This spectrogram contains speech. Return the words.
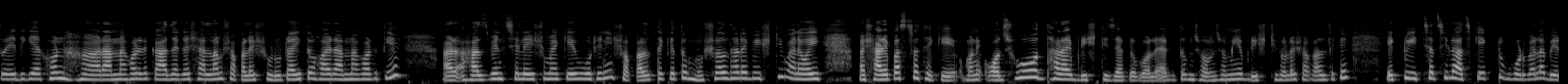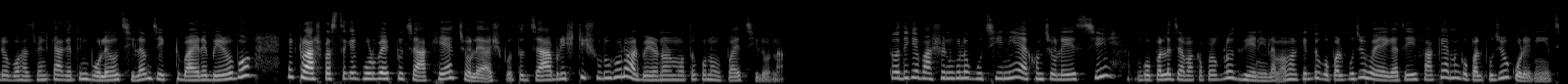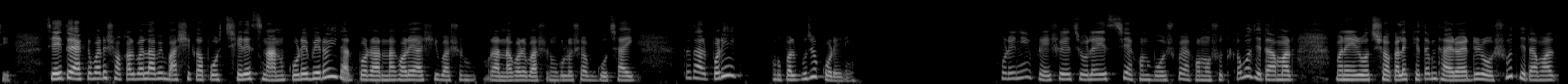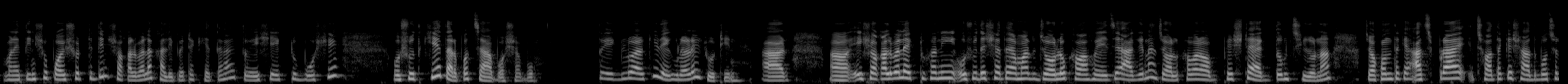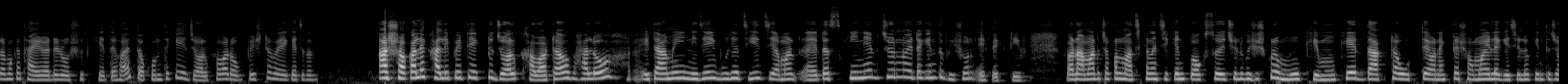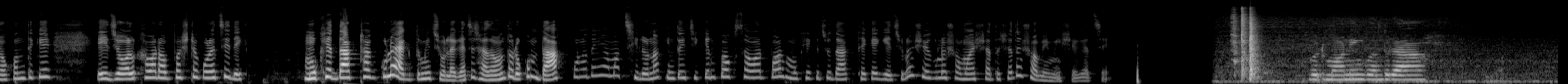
তো এদিকে এখন রান্নাঘরের কাজ আগে সারলাম, সকালের শুরুটাই তো হয় রান্নাঘর দিয়ে। আর হাজব্যান্ড ছেলে এই সময় কেউ ওঠেনি, সকাল থেকে তো মুষলধারে বৃষ্টি মানে ওই সাড়ে পাঁচটা থেকে মানে অঝোর ধারায় বৃষ্টি যাকে বলে, একদম ঝমঝমিয়ে বৃষ্টি হলো সকাল থেকে। একটু ইচ্ছা ছিল আজকে একটু ভোরবেলা বেরোবো হাজব্যান্ডকে আগের দিন বলেও ছিলাম যে একটু বাইরে বেরোবো, একটু আশপাশ থেকে ঘুরবো, একটু চা খেয়ে চলে আসব। তো যা বৃষ্টি শুরু হলো আর বেরোনোর মতো কোনো উপায় ছিল না। তো ওদিকে বাসনগুলো গুছিয়ে নিয়ে এখন চলে এসেছি। গোপালের জামা কাপড়গুলো ধুয়ে নিলাম। আমার কিন্তু গোপাল পুজো হয়ে গেছে। এই ফাঁকে আমি গোপাল পুজোও করে নিয়েছি। যেহেতু একেবারে সকালবেলা আমি বাসি কাপড় ছেড়ে স্নান করে বেরোই, তারপর রান্নাঘরে আসি, বাসন রান্নাঘরে বাসনগুলো সব গোছাই, তো তারপরেই গোপাল পুজো করে নিই। করে নিয়ে ফ্রেশ হয়ে চলে এসেছি। এখন বসবো, এখন ওষুধ খাব, যেটা আমার মানে রোজ সকালে খেতাম থাইরয়েডের ওষুধ, যেটা আমার মানে তিনশো পঁয়ষট্টি দিন সকালবেলা খালি পেটে খেতে হয়। তো এসে একটু বসে ওষুধ খেয়ে তারপর চা বসাবো। তো এগুলো আর কি রেগুলারই রুটিন। আর এই সকালবেলা একটুখানি ওষুধের সাথে আমার জলও খাওয়া হয়েছে আগে না জল খাওয়ার অভ্যেসটা একদম ছিল না। যখন থেকে, আজ প্রায় ছ থেকে সাত বছর আমাকে থাইরয়েডের ওষুধ খেতে হয়, তখন থেকে এই জল খাওয়ার অভ্যেসটা হয়ে গেছে। আর সকালে খালি পেটে একটু জল খাওয়াটাও ভালো। এটা আমি নিজেই বুঝেছি যে আমার, এটা স্কিনের জন্য এটা কিন্তু ভীষণ এফেক্টিভ কারণ আমার যখন মাঝখানে চিকেন পক্স হয়েছিল, বিশেষ করে মুখে, মুখের দাগটা উঠতে অনেকটা সময় লেগেছিল। কিন্তু যখন থেকে এই জল খাওয়ার অভ্যাসটা করেছি, দেখ মুখের দাগ ঠাকগুলো একদমই চলে গেছে। সাধারণত ওরকম দাগ কোনোদিনই আমার ছিল না। কিন্তু এই চিকেন পক্স হওয়ার পর মুখে কিছু দাগ থেকে গেছিল, সেগুলো সময়ের সাথে সাথে সবই মিশে গেছে। গুড মর্নিং বন্ধুরা।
